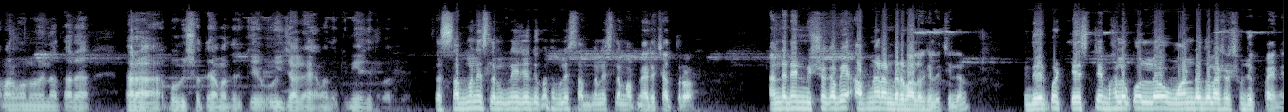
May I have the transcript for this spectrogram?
আমার মনে হয় না তারা তারা ভবিষ্যতে আমাদেরকে ওই জায়গায় আমাদেরকে নিয়ে যেতে পারবে। তা সাদমান ইসলাম নিয়ে যদি কথা বলি সাবমান ইসলাম আপনার ছাত্র। আন্ডার নাইন বিশ্বকাপে আপনার আন্ডার ভালো খেলেছিলেন। কিন্তু এরপর টেস্টে ভালো করলেও ওয়ানডে দল আসার সুযোগ পায় না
